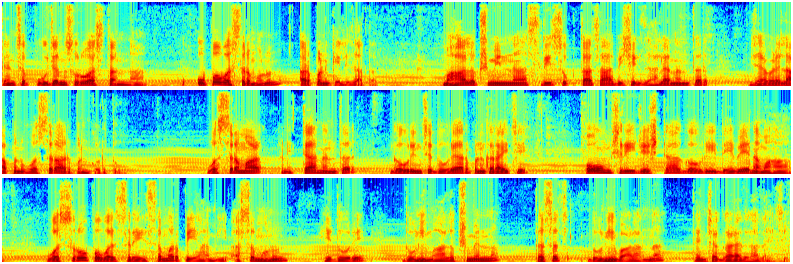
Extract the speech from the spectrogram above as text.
त्यांचं पूजन सुरू असताना उपवस्त्र म्हणून अर्पण केले जातात. महालक्ष्मींना श्रीसुक्ताचा अभिषेक झाल्यानंतर ज्या वेळेला आपण वस्त्र अर्पण करतो वस्त्रमाळ आणि त्यानंतर गौरींचे दोरे अर्पण करायचे ओम श्री ज्येष्ठा गौरी देवे नमहा वस्त्रोपवस्त्रे समर्पयामी असं म्हणून हे दोरे दोन्ही महालक्ष्म्यांना तसंच दोन्ही बाळांना त्यांच्या गळ्यात घालायचे.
